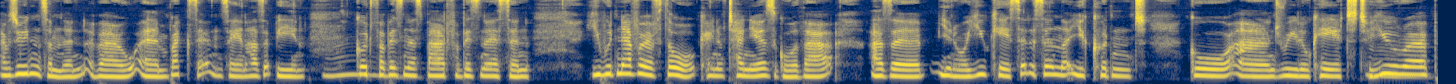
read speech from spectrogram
I was reading something about um, Brexit and saying, has it been good for business, bad for business? And you would never have thought, kind of 10 years ago, that as a, you know, a UK citizen, that you couldn't go and relocate to Europe.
